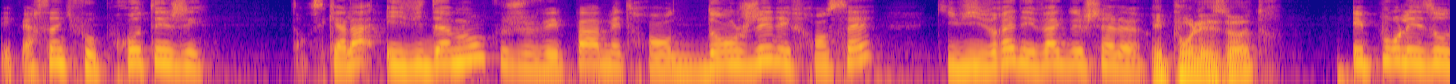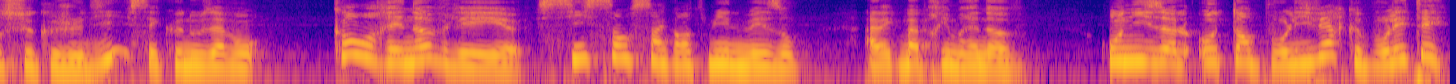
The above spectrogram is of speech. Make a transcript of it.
des personnes qu'il faut protéger. Dans ce cas-là, évidemment que je ne vais pas mettre en danger des Français qui vivraient des vagues de chaleur. Et pour les autres Et pour les autres, ce que je dis, c'est que nous avons, quand on rénove les 650 000 maisons avec ma prime rénove, on isole autant pour l'hiver que pour l'été.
